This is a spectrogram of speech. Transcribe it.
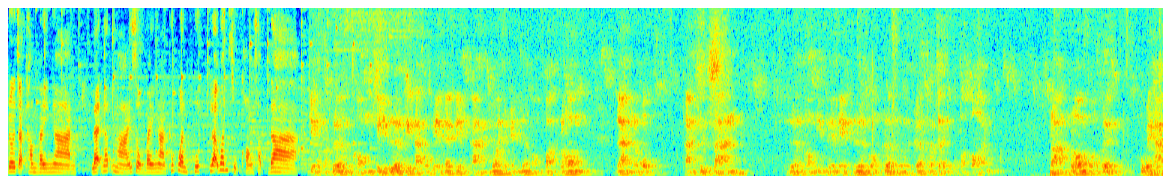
โดยจัดทำใบงาน และนัดหมายส่งใบงานทุกวันพุธและวันศุกร์ของสัปดาห์ เกี่ยวกับเรื่องของสี่เรื่องที่ทางโรงเรียนได้เตรียมการไม่ว่าจะเป็นเรื่องของความพร้อม ด้านระบบการสื่อสาร เรื่องของอินเทอร์เน็ตเรื่องของเครื่องมือเครื่องวัสดุอุปกรณ์ความพร้อมของเพื่อนผู้บริหาร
